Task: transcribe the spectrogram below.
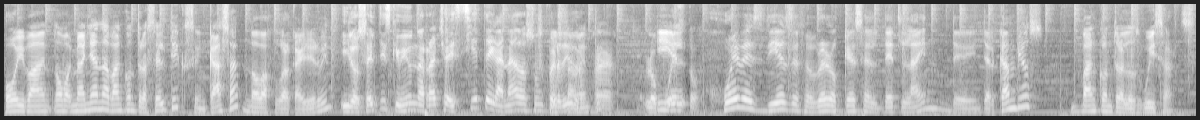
Hoy van, no, mañana van contra Celtics en casa, no va a jugar Kyrie Irving. Y los Celtics que vienen una racha de 7 ganados, un perdido. lo y el jueves 10 de febrero, que es el deadline de intercambios, van contra los Wizards.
